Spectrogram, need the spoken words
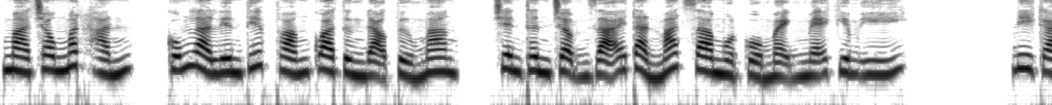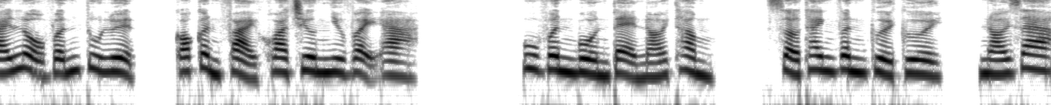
Mà trong mắt hắn, cũng là liên tiếp thoáng qua từng đạo tử mang, trên thân chậm rãi tản mát ra một cổ mạnh mẽ kiếm ý. Đi cái lộ vẫn tu luyện, có cần phải khoa trương như vậy à? U Vân buồn tẻ nói thầm, sở thanh vân cười cười, nói ra,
